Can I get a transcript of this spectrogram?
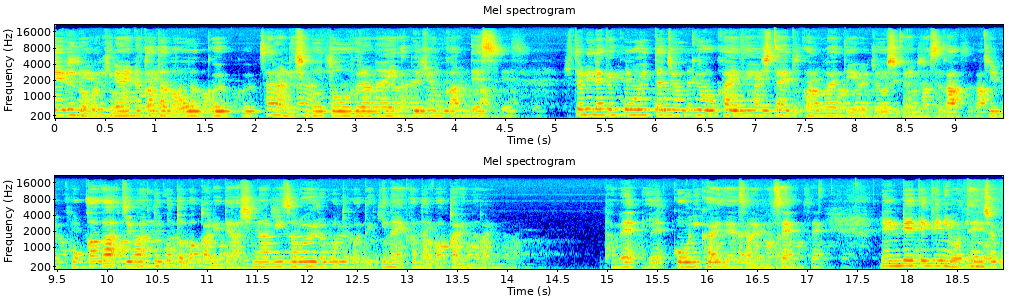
えるのが嫌いな方が多くさらに仕事を振らない悪循環です。一人だけこういった状況を改善したいと考えている上司がいますが自分他が自分のことばかりで足並み揃えることができない方ばかりなため一向に改善されません。年齢的にも転職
